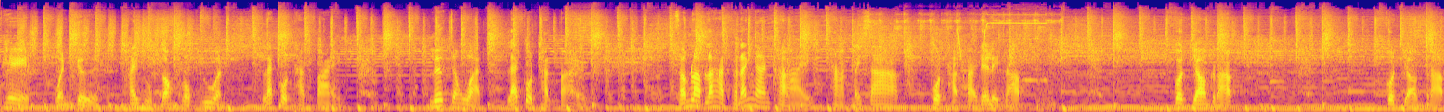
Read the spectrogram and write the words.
เพศ วันเกิด ให้ถูกต้องครบถ้วน และกดถัดไป เลือกจังหวัด และกดถัดไป สำหรับรหัสพนักงานขายหากไม่ทราบ กดถัดไปได้เลยครับ กดยอมรับ กดยอมรับ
